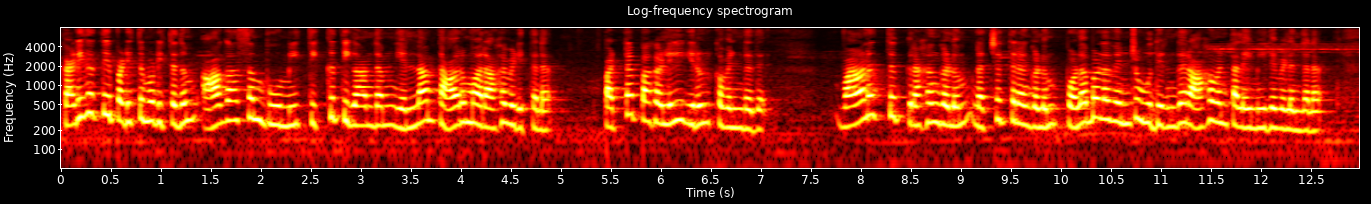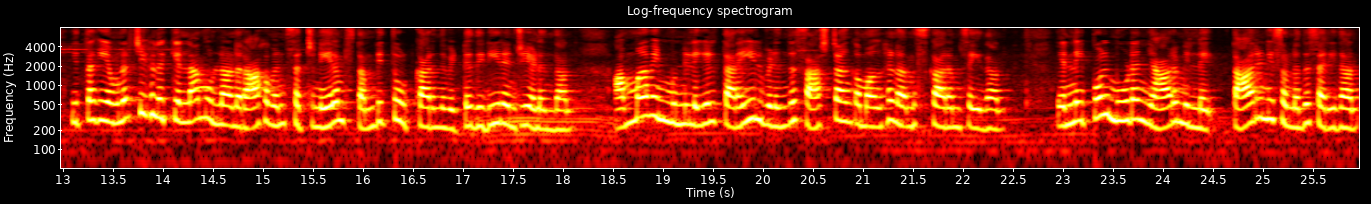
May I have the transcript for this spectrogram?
கடிதத்தை படித்து முடித்ததும் ஆகாசம் பூமி திக்கு திகாந்தம் எல்லாம் தாறுமாறாக வெடித்தன. பட்ட பகலில் இருள் கவிழ்ந்தது. வானத்து கிரகங்களும் நட்சத்திரங்களும் பொலபொலவென்று உதிர்ந்து ராகவன் தலை மீது விழுந்தன. இத்தகைய உணர்ச்சிகளுக்கெல்லாம் உள்ளான ராகவன் சற்று நேரம் ஸ்தம்பித்து உட்கார்ந்துவிட்டு திடீரென்று எழுந்தான். அம்மாவின் முன்னிலையில் தரையில் விழுந்து சாஷ்டாங்கமாக நமஸ்காரம் செய்தான். என்னைப்போல் மூடன் யாரும் இல்லை. தாரிணி சொன்னது சரிதான்.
